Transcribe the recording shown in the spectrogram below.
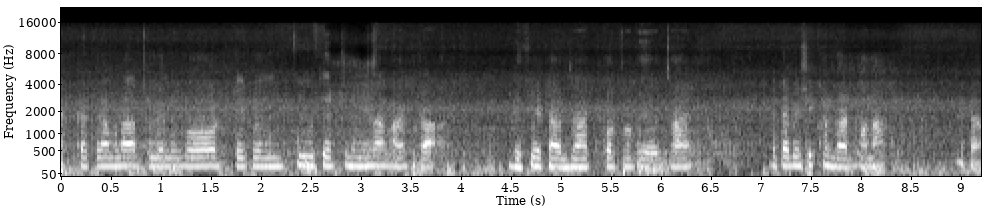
একটাকে আমরা তুলে নেব টেকুইন টুতে তুলে নিলাম, আর একটা দেখি এটা যাক কত যায়। বেশিক্ষণ রাখব না। এটা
